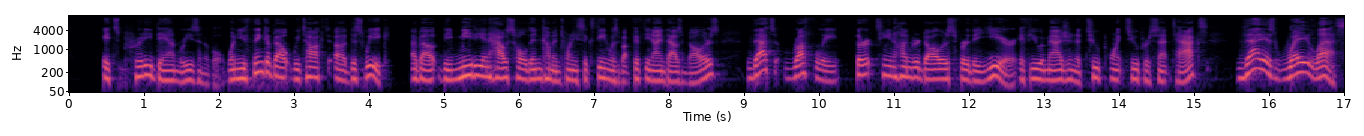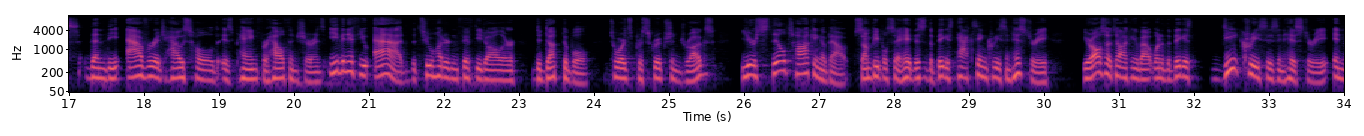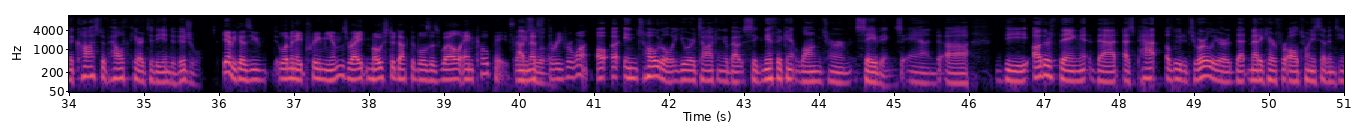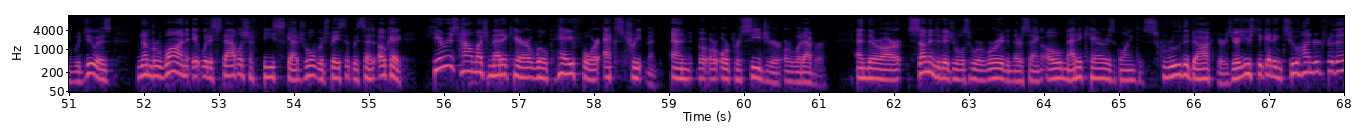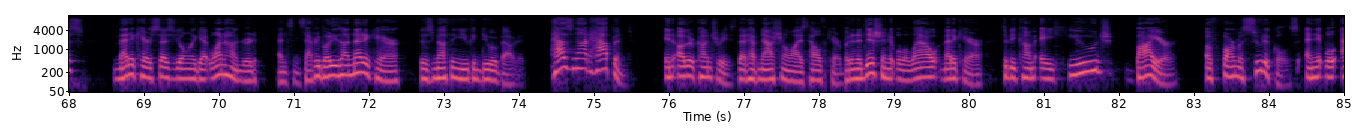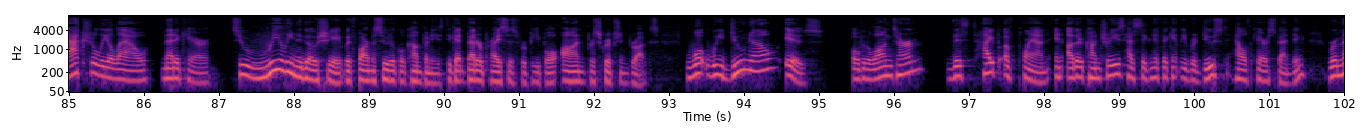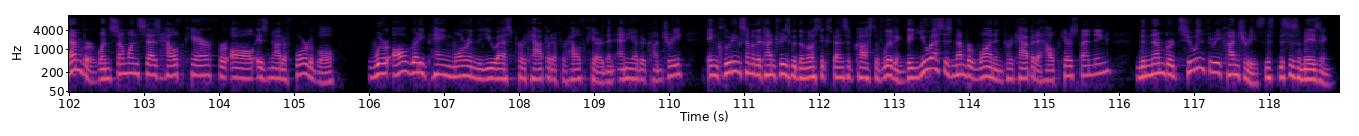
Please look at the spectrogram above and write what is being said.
it's pretty damn reasonable. When you think about, we talked uh, this week about the median household income in 2016 was about $59,000. That's roughly $1,300 for the year if you imagine a 2.2% tax. That is way less than the average household is paying for health insurance, even if you add the $250 deductible towards prescription drugs. You're still talking about, some people say, hey, this is the biggest tax increase in history. You're also talking about one of the biggest decreases in history in the cost of healthcare to the individual. Yeah, because you eliminate premiums, right? Most deductibles as well, and copays. I Absolutely. mean, that's three for one. Oh, uh, in total, you are talking about significant long-term savings. And uh, the other thing that, as Pat alluded to earlier, that Medicare for All 2017 would do is number one, it would establish a fee schedule, which basically says, okay, here is how much Medicare will pay for X treatment and or, or procedure or whatever. And there are some individuals who are worried and they're saying, oh, Medicare is going to screw the doctors. You're used to getting 200 for this. Medicare says you only get 100. And since everybody's on Medicare, there's nothing you can do about it. Has not happened in other countries that have nationalized healthcare. But in addition, it will allow Medicare to become a huge buyer of pharmaceuticals. And it will actually allow Medicare to really negotiate with pharmaceutical companies to get better prices for people on prescription drugs. What we do know is over the long term, this type of plan in other countries has significantly reduced healthcare spending. Remember, when someone says healthcare for all is not affordable, we're already paying more in the US per capita for healthcare than any other country, including some of the countries with the most expensive cost of living. The US is number one in per capita healthcare spending, the number two and three countries, this, this is amazing,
